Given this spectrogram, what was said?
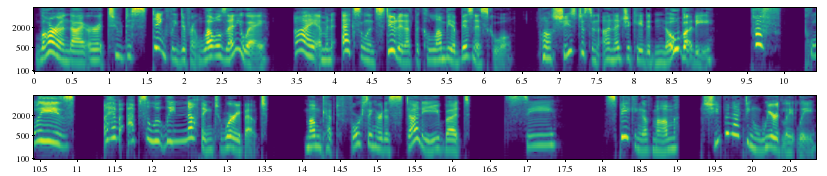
Laura and I are at two distinctly different levels anyway. I am an excellent student at the Columbia Business School, while she's just an uneducated nobody. Poof! Please, I have absolutely nothing to worry about. Mum kept forcing her to study, but. See? Speaking of Mum, she'd been acting weird lately.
